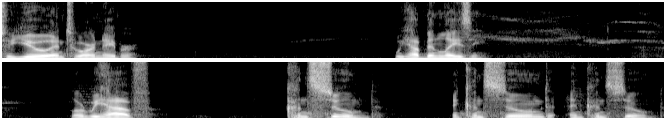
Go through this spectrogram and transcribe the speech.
to you and to our neighbor. We have been lazy. Lord, we have consumed and consumed and consumed.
